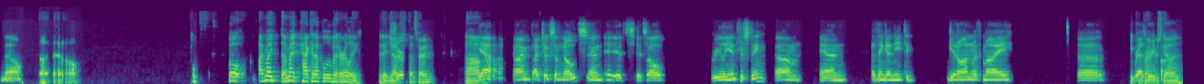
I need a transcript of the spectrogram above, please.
no, not at all. Well, I might I might pack it up a little bit early today, Josh. Sure. That's right. Um, yeah, I'm. I took some notes, and it's it's all really interesting. Um, and I think I need to get on with my uh, Keep Raspberry Pi, going.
